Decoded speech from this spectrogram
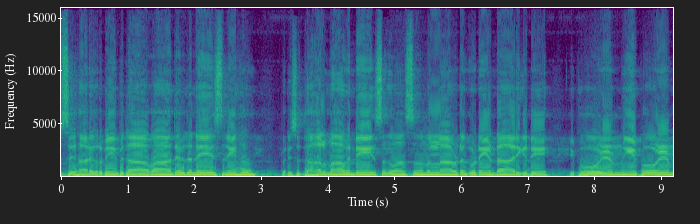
സിഹാരകൃപയും പിതാവാ ദൈവത്തിന്റെ സ്നേഹം പരിശുദ്ധാത്മാവിന്റെ സഹവാസവും എല്ലാവരുടെ കൂടെ ഉണ്ടായിരിക്കട്ടെ. ഇപ്പോഴും ഇപ്പോഴും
